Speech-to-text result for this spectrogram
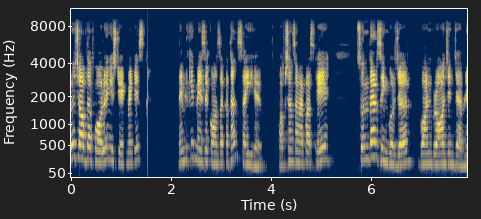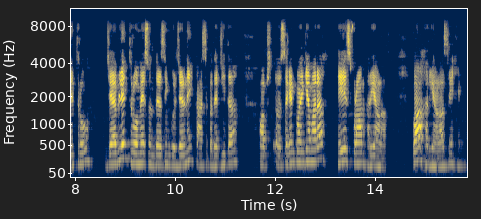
Which of the following statement is निम्नलिखित में से कौन सा कथन सही है? ऑप्शन हमारे पास A Sundar Singh Gurjar won bronze in javelin throw javelin throw में सुंदर सिंह गुर्जर ने कांस्य पदक जीता? सेकंड पॉइंट है हमारा। हे इज़ फ्रॉम हरियाणा वह, हरियाणा से है।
